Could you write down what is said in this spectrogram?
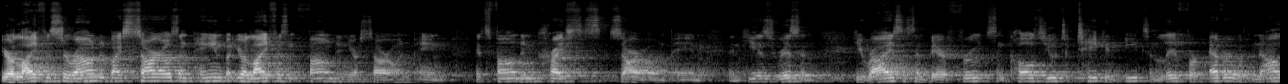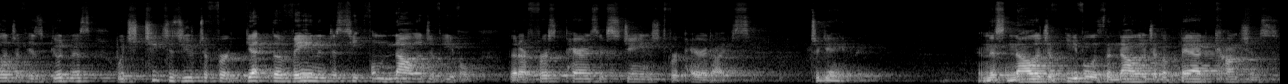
Your life is surrounded by sorrows and pain, but your life isn't found in your sorrow and pain. It's found in Christ's sorrow and pain, and He is risen. He rises and bears fruits and calls you to take and eat and live forever with knowledge of His goodness, which teaches you to forget the vain and deceitful knowledge of evil that our first parents exchanged for paradise to gain. And this knowledge of evil is the knowledge of a bad conscience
